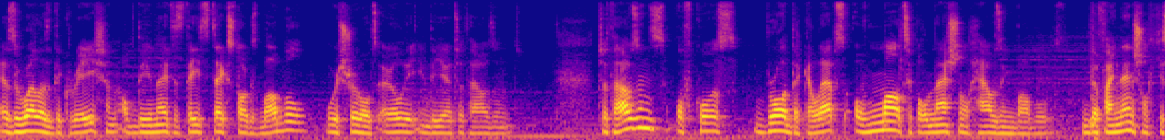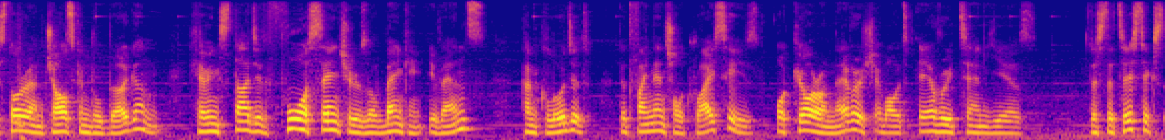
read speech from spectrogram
as well as the creation of the United States tech stocks bubble, which shriveled early in the year 2000. 2000s, of course, brought the collapse of multiple national housing bubbles. The financial historian Charles Kindleberger, having studied four centuries of banking events, concluded that financial crises occur on average about every 10 years. The statistics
